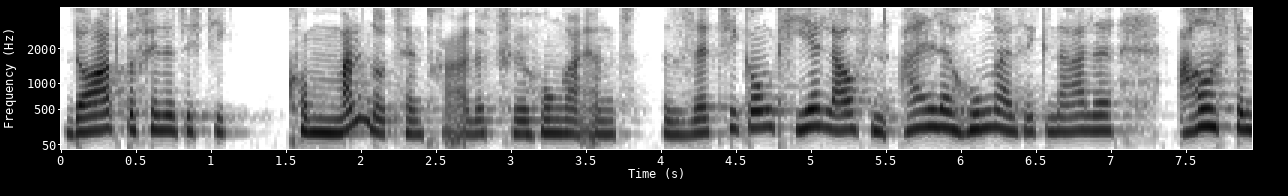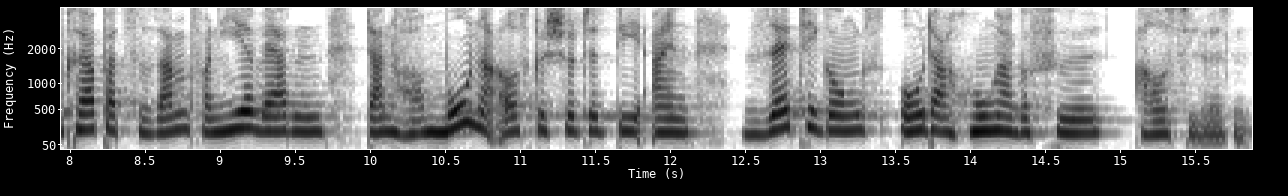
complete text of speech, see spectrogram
Dort befindet sich die Kommandozentrale für Hungerentsättigung. Hier laufen alle Hungersignale aus dem Körper zusammen. Von hier werden dann Hormone ausgeschüttet, die ein Sättigungs- oder Hungergefühl auslösen.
